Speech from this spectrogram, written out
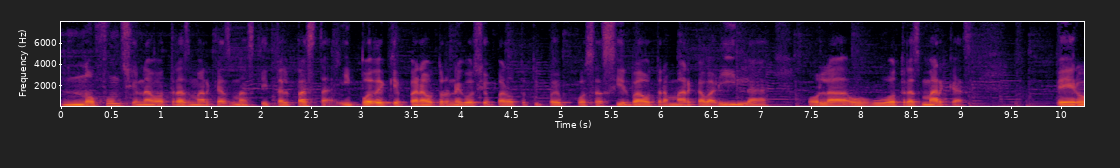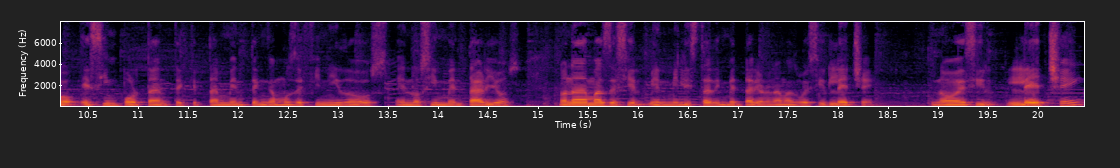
no funcionaba otras marcas más que tal pasta. Y puede que para otro negocio para otro tipo de cosas sirva otra marca varila o la u otras marcas. Pero es importante que también tengamos definidos en los inventarios, no nada más decir, en mi lista de inventario no nada más voy a decir leche, no decir leche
